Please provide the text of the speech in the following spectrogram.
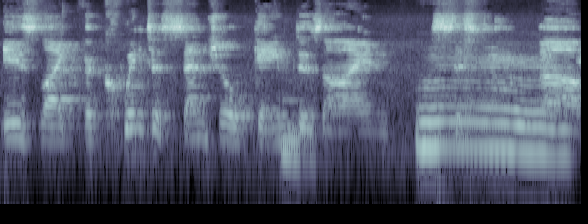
is like the quintessential game design mm. system. Um,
